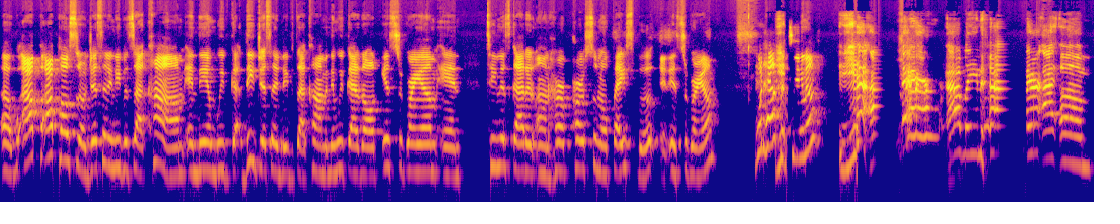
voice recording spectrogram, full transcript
Uh, I'll, I'll post it on jetsettingdivas.com and then we've got the jetsettingdivas.com and then we've got it on Instagram and Tina's got it on her personal Facebook and Instagram. What happened, Tina? Yeah, I, I mean, I um,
